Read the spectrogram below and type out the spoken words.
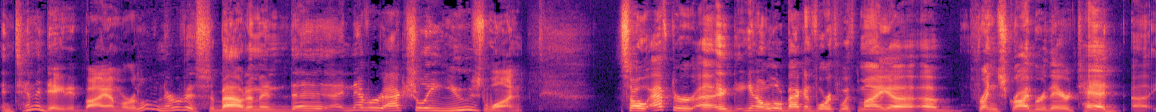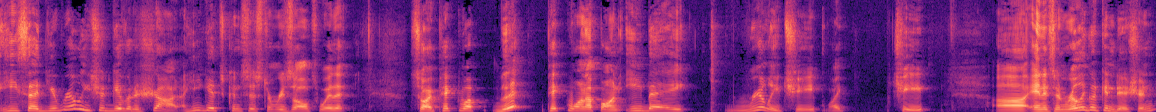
intimidated by them or a little nervous about them and uh, I never actually used one. So after, uh, you know, a little back and forth with my uh, uh friend scriber there, Ted, uh, he said, you really should give it a shot. He gets consistent results with it. So I picked up, bleh, picked one up on eBay really cheap, like cheap. Uh, and it's in really good condition.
